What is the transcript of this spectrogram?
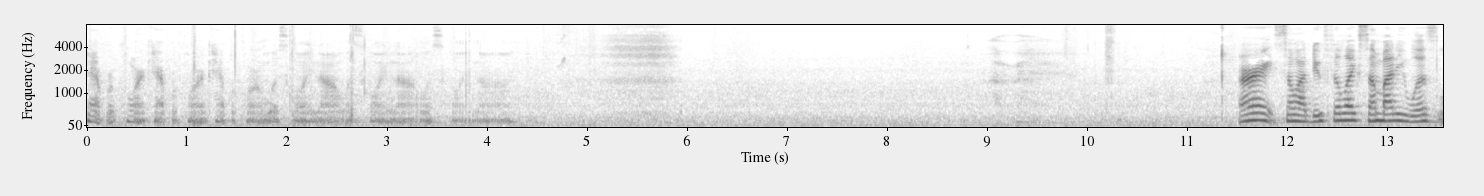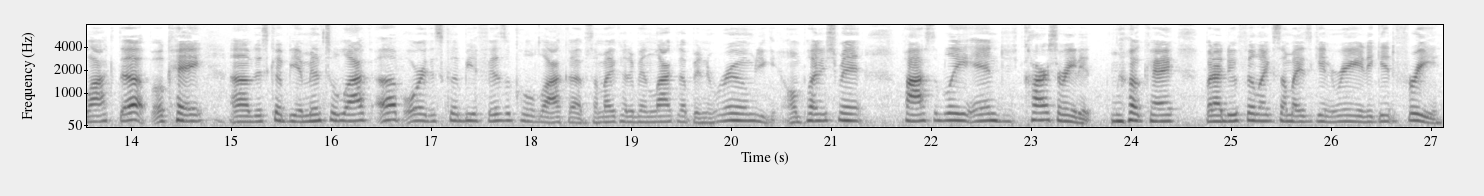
Capricorn, Capricorn, Capricorn. What's going on? What's going on? What's going on? All right, so I do feel like somebody was locked up, okay? Uh, this could be a mental lock up or this could be a physical lock up. Somebody could have been locked up in a room you get, on punishment, possibly incarcerated, okay? But I do feel like somebody's getting ready to get free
